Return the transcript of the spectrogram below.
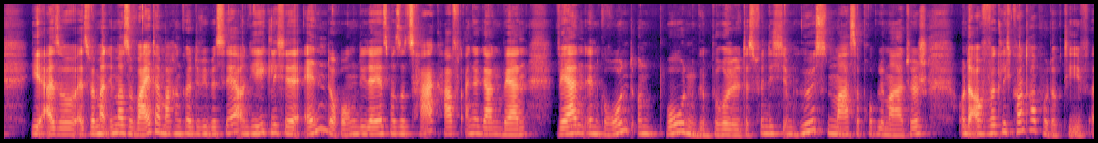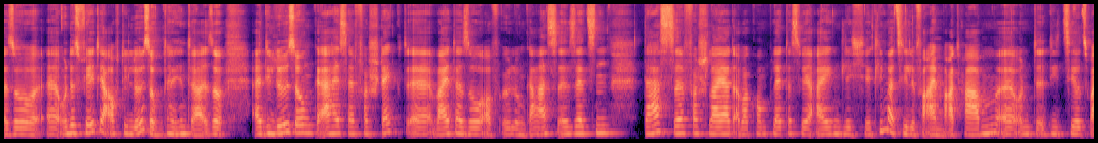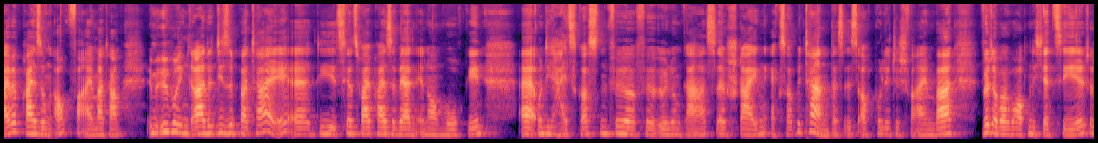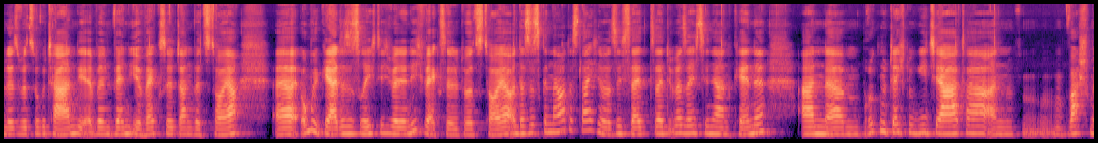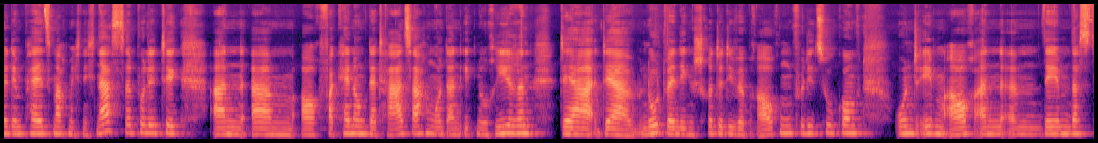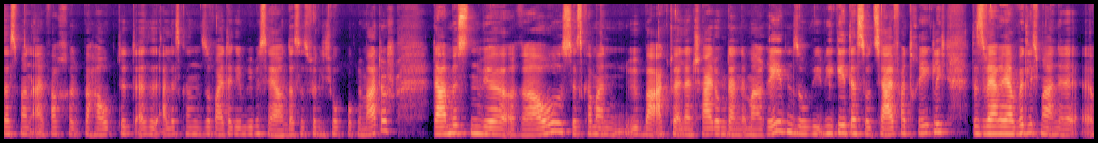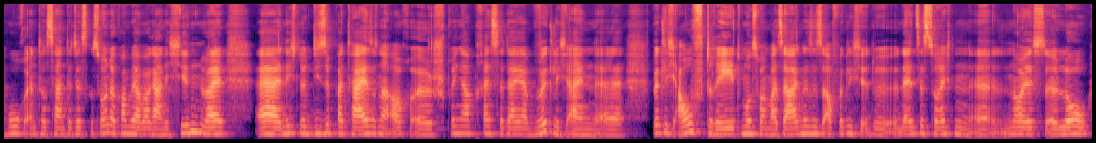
also als wenn man immer so weitermachen könnte wie bisher. Und jegliche Änderungen, die da jetzt mal so zaghaft angegangen werden, werden in Grund und Boden gebrüllt. Das finde ich im höchsten Maße problematisch und auch wirklich kontraproduktiv. Also, äh, und es fehlt ja auch die Lösung dahinter. Also äh, die Lösung heißt ja versteckt äh, weiter so auf Öl und Gas äh, setzen. Das äh, verschleiert aber komplett, dass wir eigentlich Klimaziele vereinbart haben und die CO2-Bepreisung auch vereinbart haben. Im Übrigen gerade diese Partei, die CO2-Preise werden enorm hochgehen. Äh, und die Heizkosten für, für Öl und Gas äh, steigen exorbitant. Das ist auch politisch vereinbart, wird aber überhaupt nicht erzählt. Und es wird so getan, wenn, wenn ihr wechselt, dann wird es teuer. Äh, umgekehrt ist es richtig, wenn ihr nicht wechselt, wird es teuer. Und das ist genau das Gleiche, was ich seit, seit über 16 Jahren kenne an ähm, Brückentechnologietheater, an Wasch mit dem Pelz, mach mich nicht nass äh, Politik, an ähm, auch Verkennung der Tatsachen und an Ignorieren der, der notwendigen Schritte, die wir brauchen für die Zukunft und eben auch an ähm, dem, dass, dass man einfach behauptet, also alles kann so weitergehen wie bisher. Und das ist wirklich hochproblematisch. Da müssten wir raus. Jetzt kann man über aktuelle Entscheidungen dann immer reden, so wie, wie geht das sozialverträglich. Das wäre ja wirklich mal eine äh, hochinteressante Diskussion. Da kommen wir aber gar nicht hin, weil äh, nicht nur diese Partei, sondern auch äh, Springerpresse da ja wirklich ein äh, wirklich aufdreht, muss man mal sagen. Das ist auch wirklich, du nennst es zu Recht ein äh, neues äh, Low.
